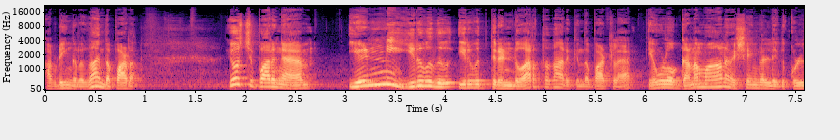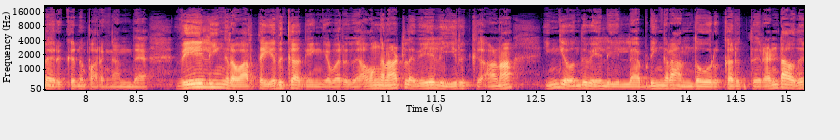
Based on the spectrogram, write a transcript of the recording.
அப்படிங்கிறது தான் இந்த பாடம் யோசிச்சு பாருங்கள் எண்ணி இருபது இருபத்தி ரெண்டு வார்த்தை தான் இருக்குது இந்த பாட்டில். எவ்வளோ கனமான விஷயங்கள் இதுக்குள்ளே இருக்குதுன்னு பாருங்கள் அந்த வேலிங்கிற வார்த்தை எதுக்காக இங்கே வருது? அவங்க நாட்டில் வேலி இருக்குது ஆனால் இங்கே வந்து வேலி இல்லை அப்படிங்கிற அந்த ஒரு கருத்து. ரெண்டாவது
